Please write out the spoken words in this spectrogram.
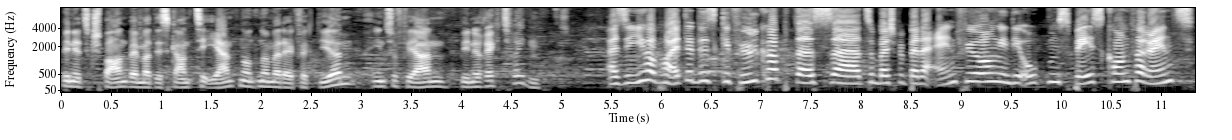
Bin jetzt gespannt, wenn wir das Ganze ernten und nochmal reflektieren. Insofern bin ich recht zufrieden. Also ich habe heute das Gefühl gehabt, dass äh, zum Beispiel bei der Einführung in die Open Space Konferenz,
